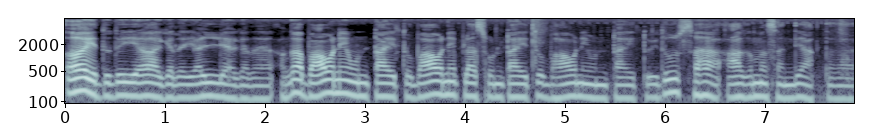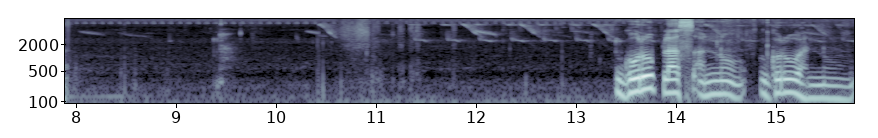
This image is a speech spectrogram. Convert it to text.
ಅ ಇದ್ದುದು ಯ ಆಗ್ಯದ, ಎಳ್ಳಿ ಆಗ್ಯದ. ಹಂಗ ಭಾವನೆ ಉಂಟಾಯಿತು, ಭಾವನೆ ಪ್ಲಸ್ ಉಂಟಾಯಿತು, ಭಾವನೆ ಉಂಟಾಯಿತು. ಇದು ಸಹ ಆಗಮ ಸಂಧಿ ಆಗ್ತದೆ. ಗುರು ಪ್ಲಸ್ ಅನ್ನು ಗುರು ಅನ್ನು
